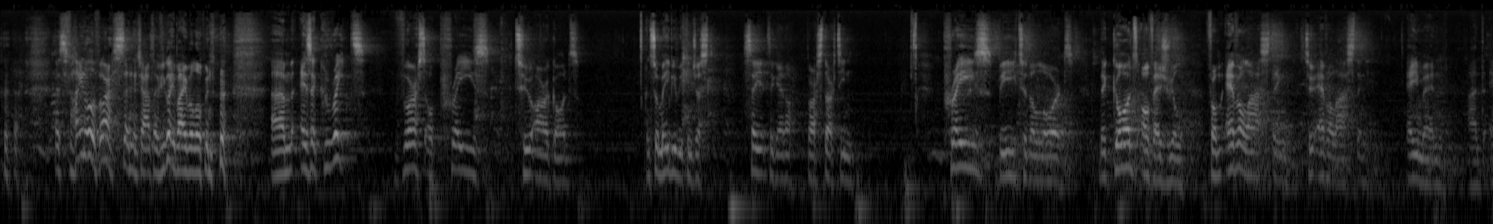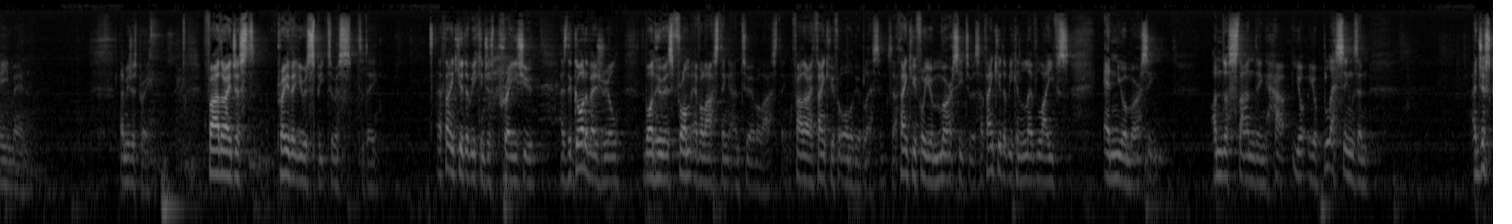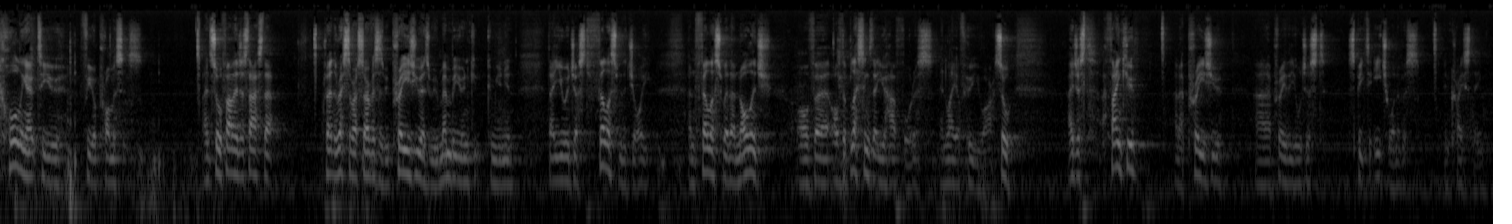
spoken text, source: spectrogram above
this final verse in the chapter, if you've got your Bible open, um, is a great verse of praise to our God. And so maybe we can just say it together. Verse 13. Praise be to the Lord, the God of Israel, from everlasting to everlasting. Amen and amen. Let me just pray. Father, I just pray that you would speak to us today. I thank you that we can just praise you as the God of Israel, the one who is from everlasting and to everlasting. Father, I thank you for all of your blessings. I thank you for your mercy to us. I thank you that we can live lives in your mercy, understanding how your, your blessings and, and just calling out to you for your promises. And so, Father, I just ask that throughout the rest of our services, we praise you as we remember you in communion, that you would just fill us with joy and fill us with a knowledge of, uh, of the blessings that you have for us in light of who you are. So I just I thank you and I praise you and I pray that you'll just speak to each one of us in Christ's name.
